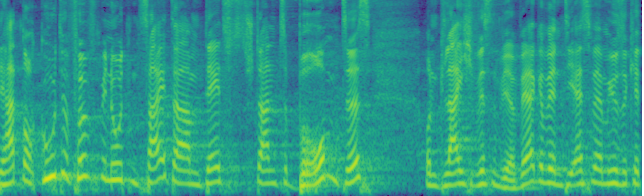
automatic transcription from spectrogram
der hat noch gute fünf Minuten Zeit. Da am Datestand brummt es. Und gleich wissen wir, wer gewinnt. Die SWR Music Kids.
